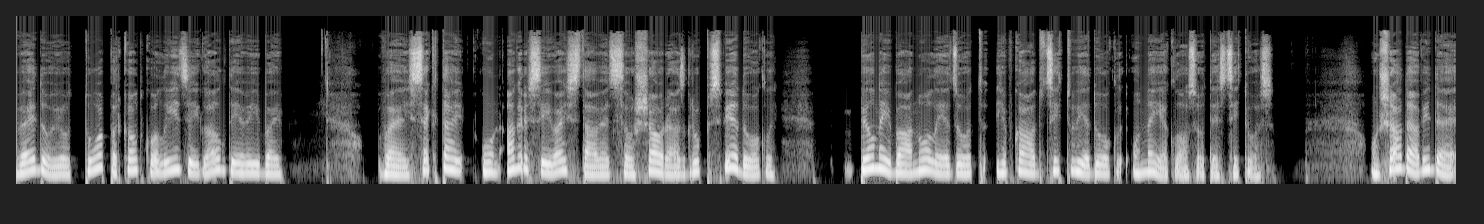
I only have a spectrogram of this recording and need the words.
veidojot to par kaut ko līdzīgu algdievībai vai sektai un agresīvi aizstāvēt savu šaurās grupas viedokli, pilnībā noliedzot jebkādu citu viedokli un neieklausoties citos. Un šādā vidē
